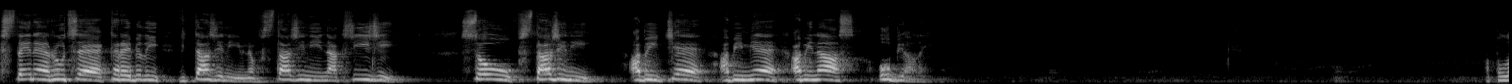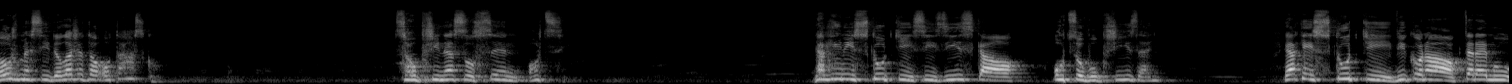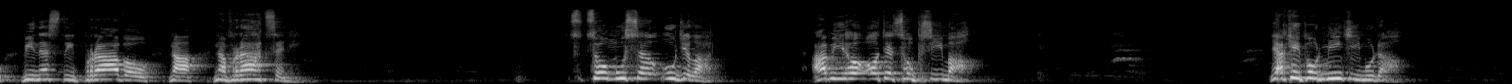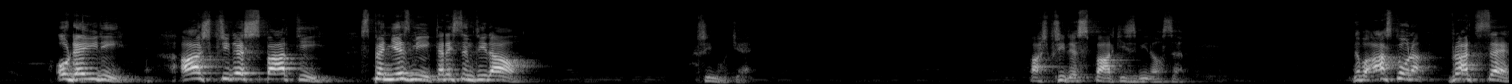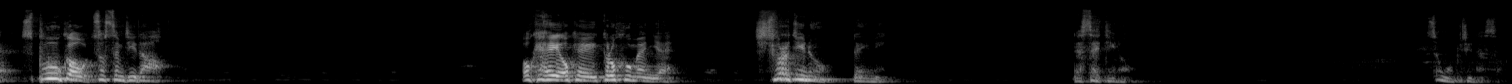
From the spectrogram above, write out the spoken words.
Stejné ruce, které byly vytaženy nebo vstaženy na kříži, jsou vstaženy, aby tě, aby mě, aby nás objali. A položme si důležitou otázku. Co přinesl syn otci? Jakými skutky si získal otcovu přízeň? Jaké skutky vykonal, kterému vynesli právo na, na vrácení? Co musel udělat, aby jeho otec ho přijímal? Jaké podmínky mu dal? Odejdi, až přijdeš zpátky s penězmi, které jsem ti dal. Přijmu tě. Až přijde zpátky s výnosem. Nebo aspoň vrať se s půlkou, co jsem ti dal. OK, OK, trochu méně. Čtvrtinu dej mi. Desetinu. Co mu přinesl?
